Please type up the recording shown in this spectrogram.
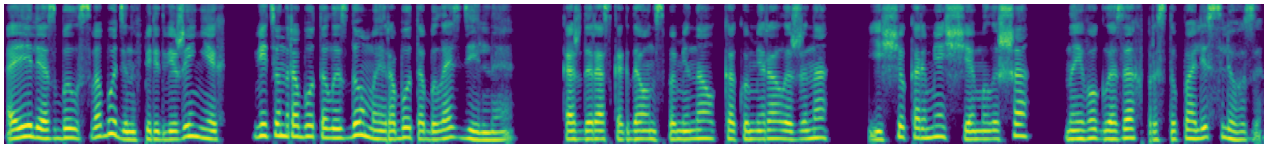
а Элиас был свободен в передвижениях ведь он работал из дома, и работа была сдельная. Каждый раз, когда он вспоминал, как умирала жена, еще кормящая малыша, на его глазах проступали слезы.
